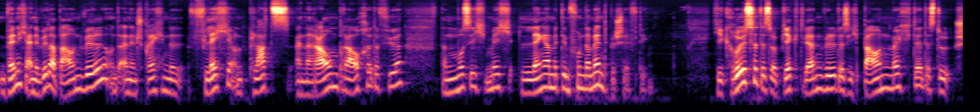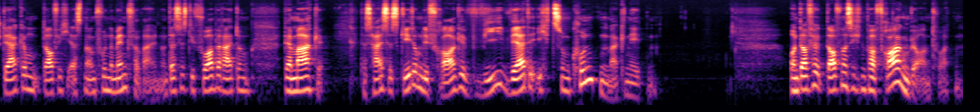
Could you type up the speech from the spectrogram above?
wenn ich eine Villa bauen will und eine entsprechende Fläche und Platz, einen Raum brauche dafür, dann muss ich mich länger mit dem Fundament beschäftigen. Je größer das Objekt werden will, das ich bauen möchte, desto stärker darf ich erstmal am Fundament verweilen. Und das ist die Vorbereitung der Marke. Das heißt, es geht um die Frage, wie werde ich zum Kundenmagneten? Und dafür darf man sich ein paar Fragen beantworten,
